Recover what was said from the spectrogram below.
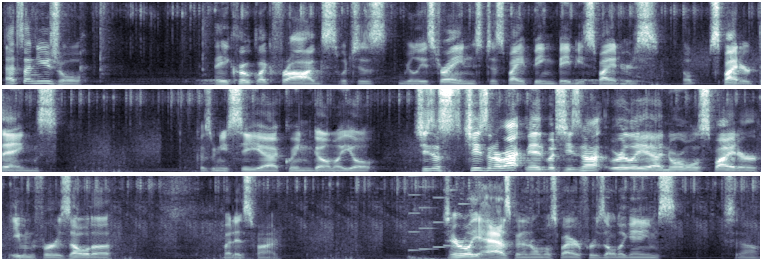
That's unusual. They croak like frogs, which is really strange, despite being baby spiders. Well, spider things. Because when you see uh, Queen Gohma, you'll She's a she's an arachnid, but she's not really a normal spider, even for Zelda. But it's fine. She really has been a normal spider for Zelda games. So.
